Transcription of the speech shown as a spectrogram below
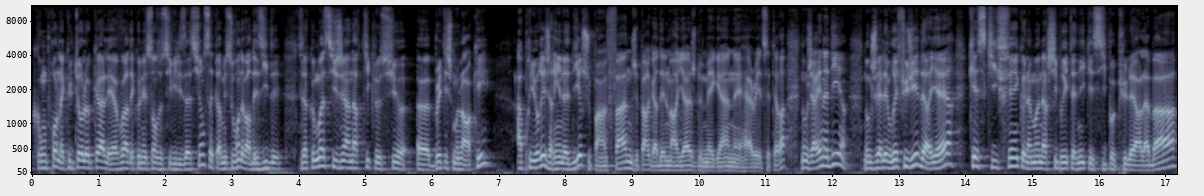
comprendre la culture locale et avoir des connaissances de civilisation, ça permet souvent d'avoir des idées. C'est-à-dire que moi, si j'ai un article sur euh, British Monarchy, a priori, j'ai rien à dire. Je suis pas un fan. J'ai pas regardé le mariage de Meghan et Harry, etc. Donc j'ai rien à dire. Donc je vais aller me réfugier derrière. Qu'est-ce qui fait que la monarchie britannique est si populaire là-bas?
